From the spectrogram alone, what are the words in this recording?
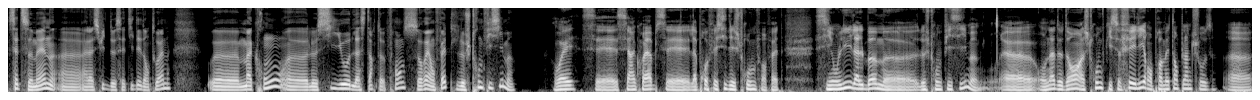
cette semaine, à la suite de cette idée d'Antoine. Euh, Macron, euh, le CEO de la Startup France, serait en fait le Schtroumpfissime. Ouais, c'est incroyable, c'est la prophétie des Schtroumpfs en fait. Si on lit l'album euh, de Schtroumpfissime, euh, on a dedans un Schtroumpf qui se fait élire en promettant plein de choses. Euh,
